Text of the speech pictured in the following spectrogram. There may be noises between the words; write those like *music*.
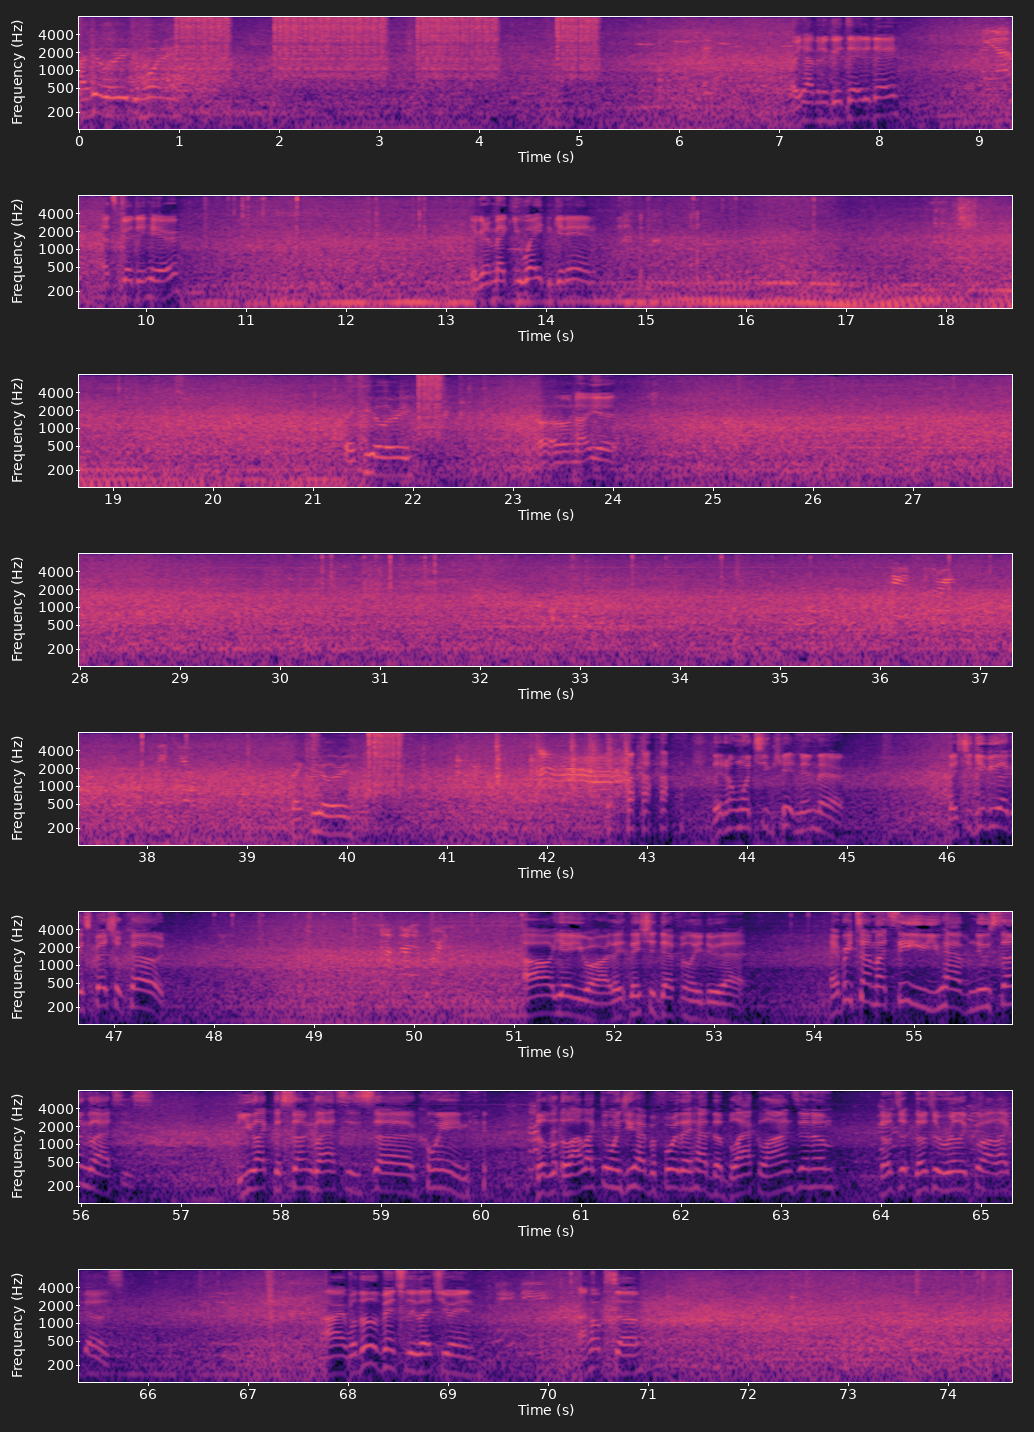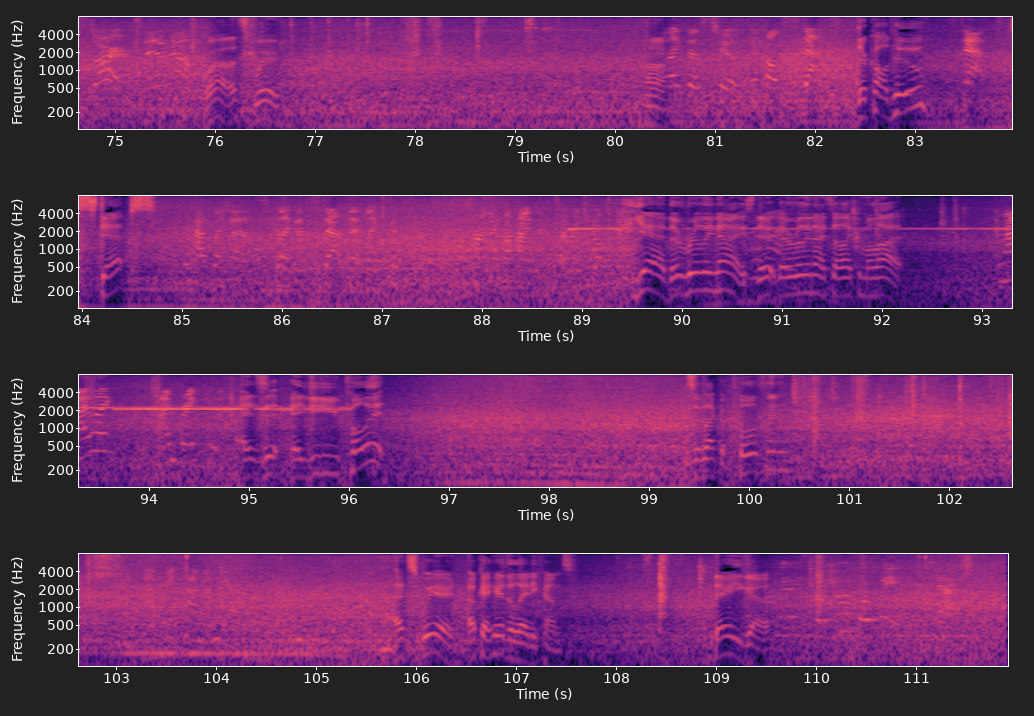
Hi Hilary, good morning. Hey. Are you having a good day today? I am. That's good to hear. They're gonna make you wait to get in. Thank you, Hilary. Uh-oh, not yet. Hilary. Ah! *laughs* They don't want you getting in there. They should give you like a special code. Not that important. Oh, yeah, you are. They, they should definitely do that. Every time I see you, you have new sunglasses. You like the sunglasses uh, queen. *laughs* the, I like the ones you had before they had the black lines in them. Those are, those are really cool. I like those. All right, well, they'll eventually let you in. I hope so. Store. I don't know. Wow, that's weird. Huh. I like those too. They're called steps. They're called who? Steps. Steps? It has like a like a step that like sits further behind the original thing. Yeah, they're really nice. They're, they're really nice. I like them a lot. Am I like I'm breaking this? Is it? uh, Do you pull it? Is it like a pool thing? That's weird. Okay, here the lady comes. There you go.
